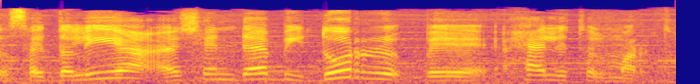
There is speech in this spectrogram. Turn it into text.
الصيدلية عشان ده بيضر بحالة المرضى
